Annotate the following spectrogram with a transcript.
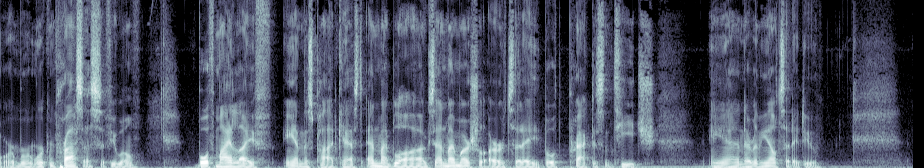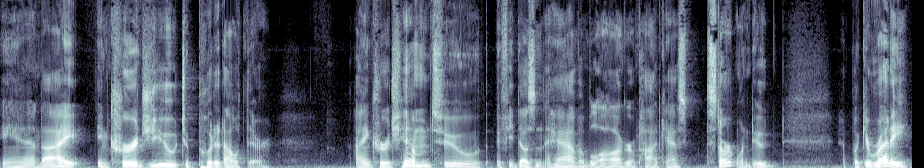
or a work in process, if you will. Both my life and this podcast and my blogs and my martial arts that I both practice and teach and everything else that I do. And I encourage you to put it out there. I encourage him to, if he doesn't have a blog or a podcast, start one, dude. But get ready.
